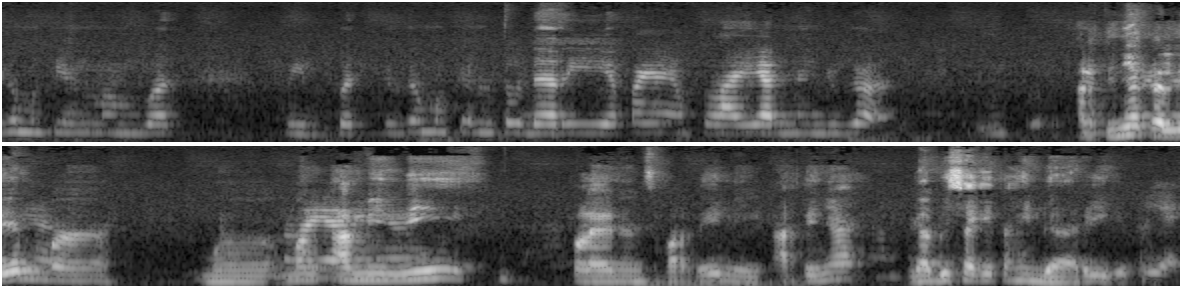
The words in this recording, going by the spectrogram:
juga mungkin membuat ribet juga mungkin untuk dari apa ya yang pelayannya juga artinya kalian ya. me, me, mengamini pelayanan seperti ini. Artinya nggak bisa kita hindari gitu. Iya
